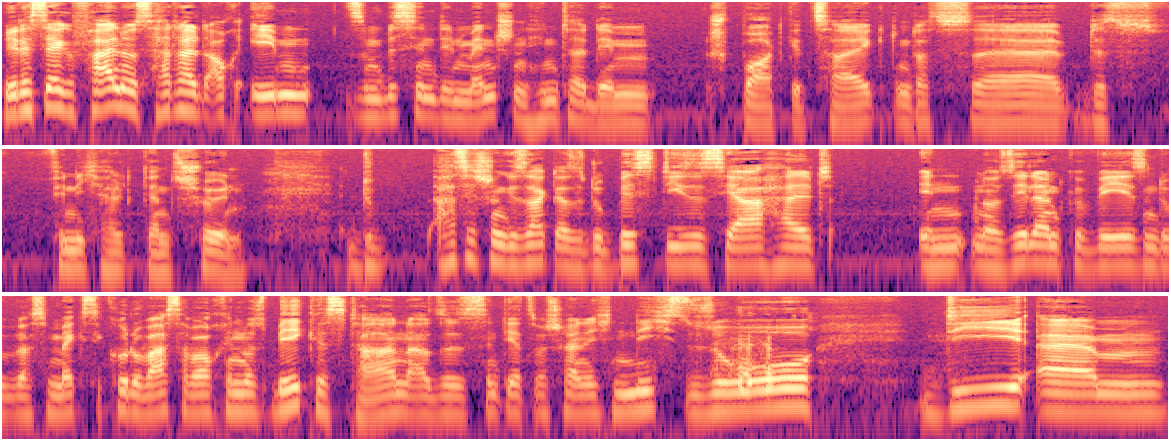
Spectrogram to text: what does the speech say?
mir hat das sehr gefallen und es hat halt auch eben so ein bisschen den Menschen hinter dem Sport gezeigt und das, äh, das finde ich halt ganz schön. Du hast ja schon gesagt, also du bist dieses Jahr halt in Neuseeland gewesen, du warst in Mexiko, du warst aber auch in Usbekistan, also es sind jetzt wahrscheinlich nicht so die ähm,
